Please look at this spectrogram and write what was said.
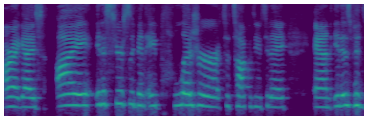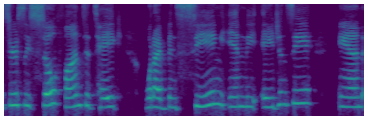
All right, guys. I it has seriously been a pleasure to talk with you today, and it has been seriously so fun to take what I've been seeing in the agency and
